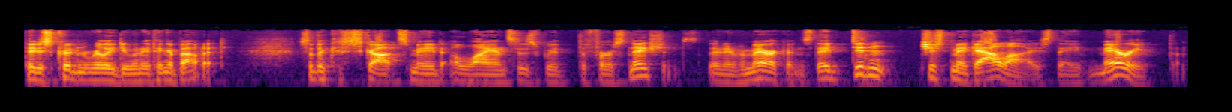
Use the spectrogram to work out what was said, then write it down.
They just couldn't really do anything about it. So the Scots made alliances with the First Nations, the Native Americans. They didn't just make allies, they married them.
